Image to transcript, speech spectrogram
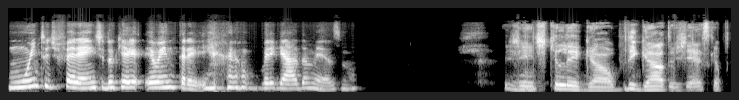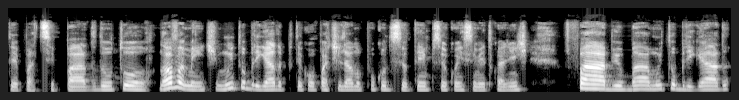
muito diferente do que eu entrei. Obrigada mesmo. Gente, que legal. Obrigado, Jéssica, por ter participado. Doutor, novamente, muito obrigado por ter compartilhado um pouco do seu tempo, seu conhecimento com a gente. Fábio, Bah, muito obrigado.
